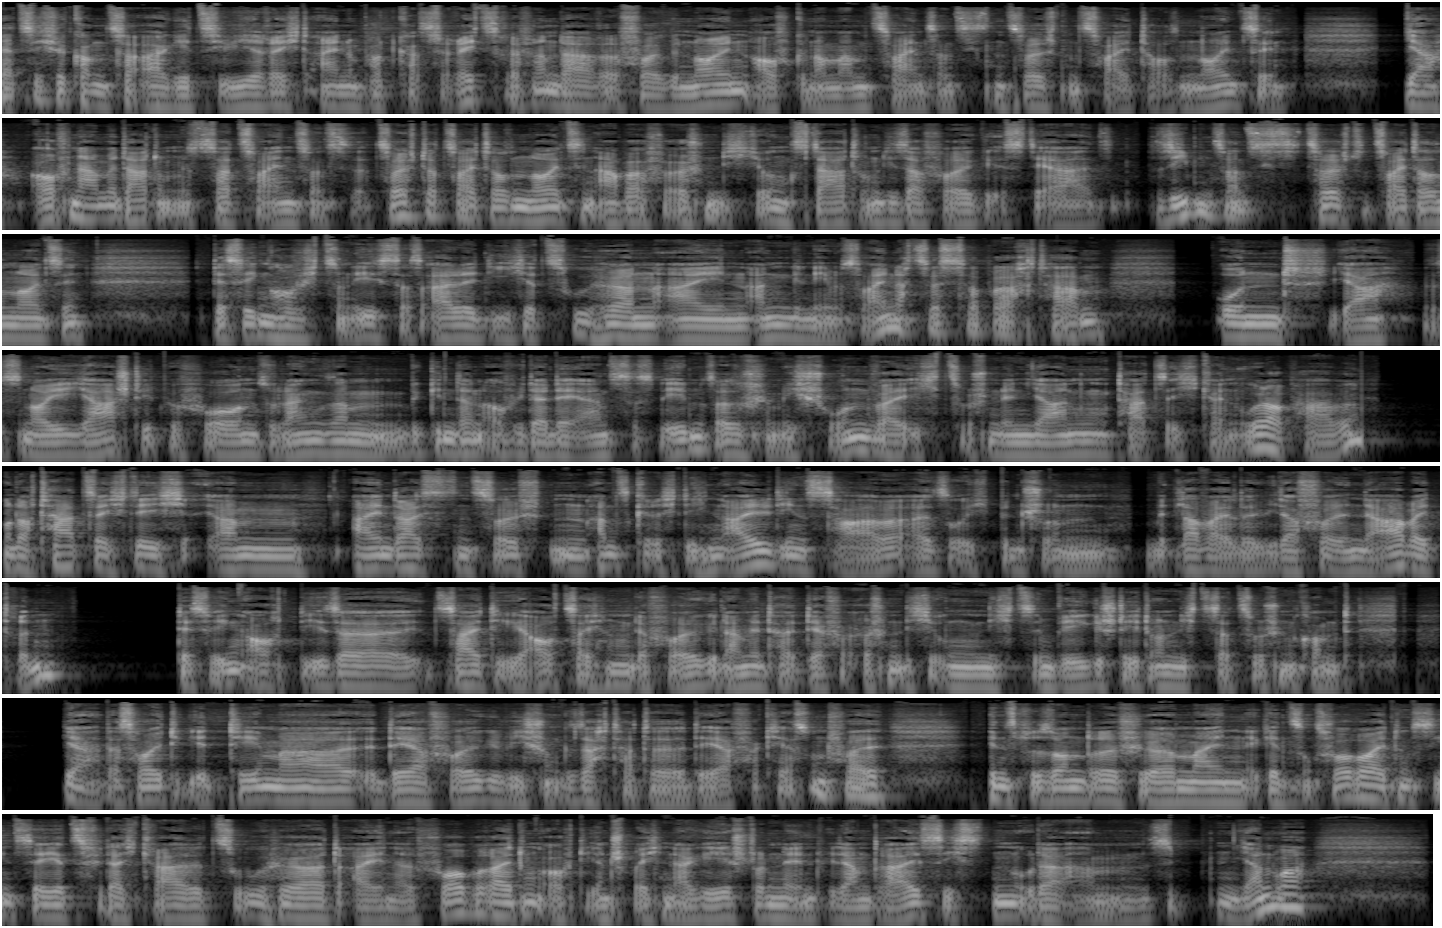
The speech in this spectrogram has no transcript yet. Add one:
Herzlich willkommen zur AG Zivilrecht, einem Podcast für Rechtsreferendare, Folge 9, aufgenommen am 22.12.2019. Ja, Aufnahmedatum ist zwar 22.12.2019, aber Veröffentlichungsdatum dieser Folge ist der 27.12.2019. Deswegen hoffe ich zunächst, dass alle, die hier zuhören, ein angenehmes Weihnachtsfest verbracht haben. Und ja, das neue Jahr steht bevor und so langsam beginnt dann auch wieder der Ernst des Lebens. Also für mich schon, weil ich zwischen den Jahren tatsächlich keinen Urlaub habe und auch tatsächlich am 31.12. amtsgerichtlichen Eildienst habe. Also ich bin schon mittlerweile wieder voll in der Arbeit drin. Deswegen auch diese zeitige Aufzeichnung der Folge, damit halt der Veröffentlichung nichts im Wege steht und nichts dazwischen kommt. Ja, das heutige Thema der Folge, wie ich schon gesagt hatte, der Verkehrsunfall. Insbesondere für meinen Ergänzungsvorbereitungsdienst, der jetzt vielleicht gerade zuhört, eine Vorbereitung auf die entsprechende AG-Stunde entweder am 30. oder am 7. Januar.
